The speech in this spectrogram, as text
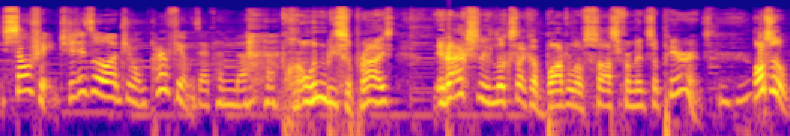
香水直接做这种 perfume 在喷的。 I wouldn't be surprised. It actually looks like a bottle of sauce from its appearance. Also,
